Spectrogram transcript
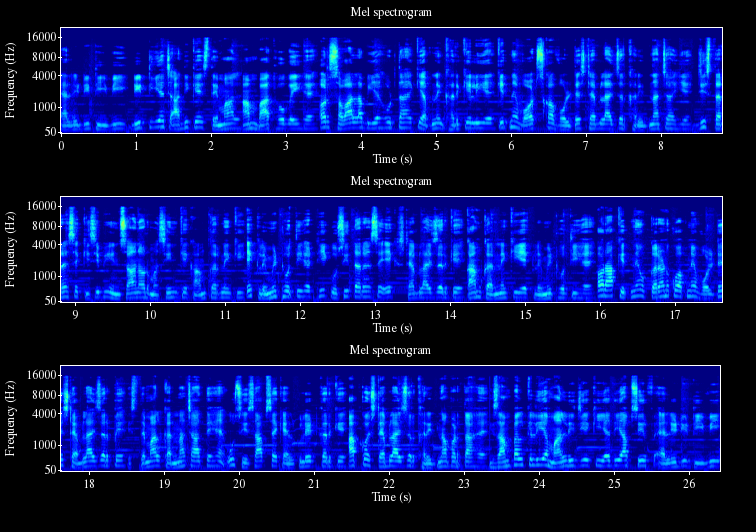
एलईडी टीवी डीटीएच आदि के इस्तेमाल आम बात हो गई है। और सवाल अब यह उठता है कि अपने घर के लिए कितने वॉट्स का वोल्टेज स्टेबलाइजर खरीदना चाहिए? जिस तरह से किसी भी इंसान और मशीन के काम करने की एक लिमिट होती है, ठीक उसी तरह से एक स्टेबलाइजर के काम करने की एक लिमिट होती है। और आप कितने उपकरण को अपने वोल्टेज स्टेबलाइजर पे इस्तेमाल करना चाहते हैं, उस हिसाब से कैलकुलेट करके आपको स्टेबलाइजर खरीदना पड़ता है। एग्ज़ाम्पल के लिए मान लीजिए कि यदि आप सिर्फ़ एलईडी टीवी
